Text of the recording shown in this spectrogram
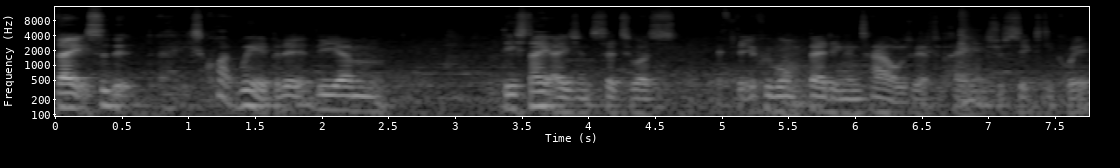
they so the, it's quite weird. But the the, um, the estate agent said to us. If, if we want bedding and towels, we have to pay an extra sixty quid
